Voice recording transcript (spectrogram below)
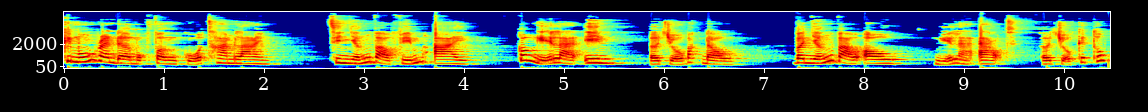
Khi muốn render một phần của timeline, xin nhấn vào phím I, có nghĩa là in ở chỗ bắt đầu và nhấn vào O, nghĩa là out, ở chỗ kết thúc.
